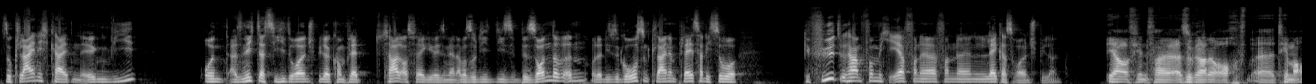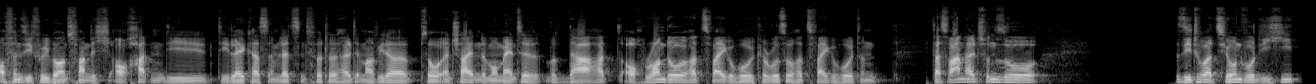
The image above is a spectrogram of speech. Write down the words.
so Kleinigkeiten irgendwie. Und also nicht, dass die Heat-Rollenspieler komplett total ausfällig gewesen wären, aber so die, diese besonderen oder diese großen kleinen Plays hatte ich so gefühlt, kamen für mich eher von, der, von den Lakers-Rollenspielern. Ja, auf jeden Fall. Also gerade auch äh, Thema Offensiv-Rebounds fand ich auch, hatten die, die Lakers im letzten Viertel halt immer wieder so entscheidende Momente. Da hat auch Rondo hat zwei geholt, Caruso hat zwei geholt und das waren halt schon so Situation, wo die Heat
